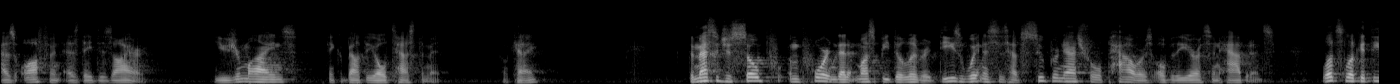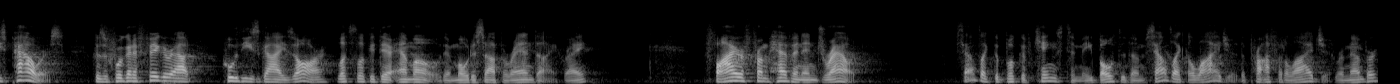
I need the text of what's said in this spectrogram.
as often as they desire. Use your minds, think about the Old Testament, okay? The message is so important that it must be delivered. These witnesses have supernatural powers over the earth's inhabitants. Let's look at these powers, because if we're going to figure out who these guys are, let's look at their MO, their modus operandi, right? Fire from heaven and drought. Sounds like the book of Kings to me, both of them. Sounds like Elijah, the prophet Elijah, remember?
